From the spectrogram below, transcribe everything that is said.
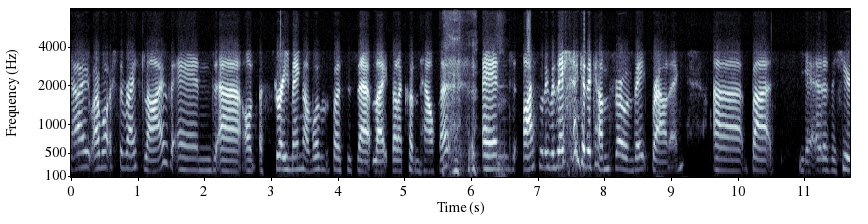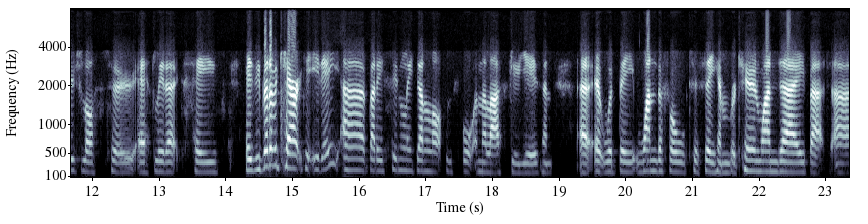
I, I watched the race live and uh, on uh, streaming. I wasn't supposed to stay up late, but I couldn't help it. and I thought he was actually going to come through and beat Browning. Uh, but yeah, it is a huge loss to athletics. He's he's a bit of a character, Eddie, uh, but he's certainly done a lot for the sport in the last few years, and uh, it would be wonderful to see him return one day. But uh,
